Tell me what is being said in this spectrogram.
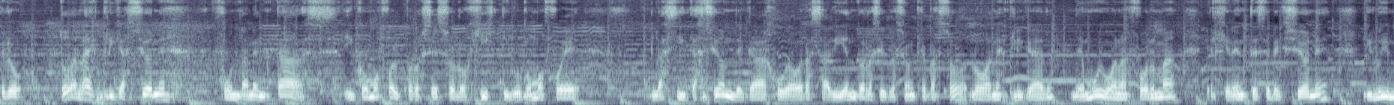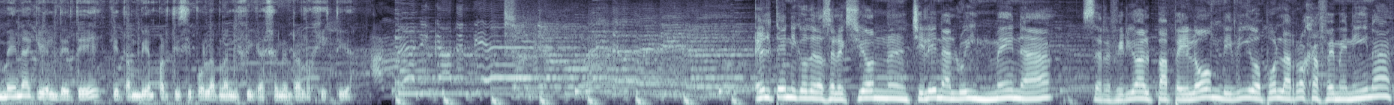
Pero todas las explicaciones fundamentadas y cómo fue el proceso logístico, cómo fue la citación de cada jugadora sabiendo la situación que pasó, lo van a explicar de muy buena forma el gerente de selecciones y Luis Mena, que es el DT, que también participó en la planificación en la logística. El técnico de la selección chilena, Luis Mena, se refirió al papelón vivido por la Roja Femenina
